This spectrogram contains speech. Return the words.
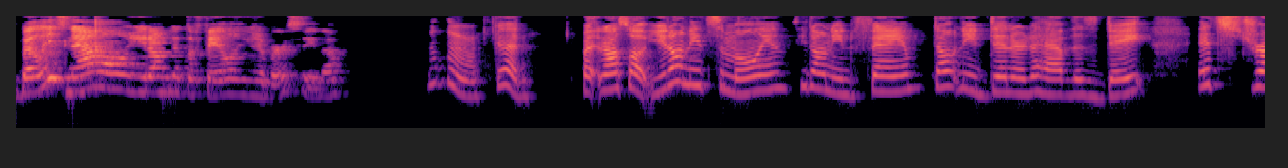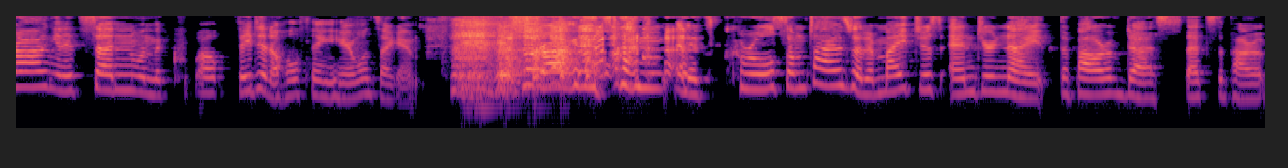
But at least now you don't get to fail in university though. Mm-mm, good. But and also, you don't need simoleons. You don't need fame. Don't need dinner to have this date. It's strong and it's sudden when the cr- well, they did a whole thing here. One second. It's strong and it's sudden and it's cruel sometimes, but it might just end your night. The power of dust. That's the power of.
